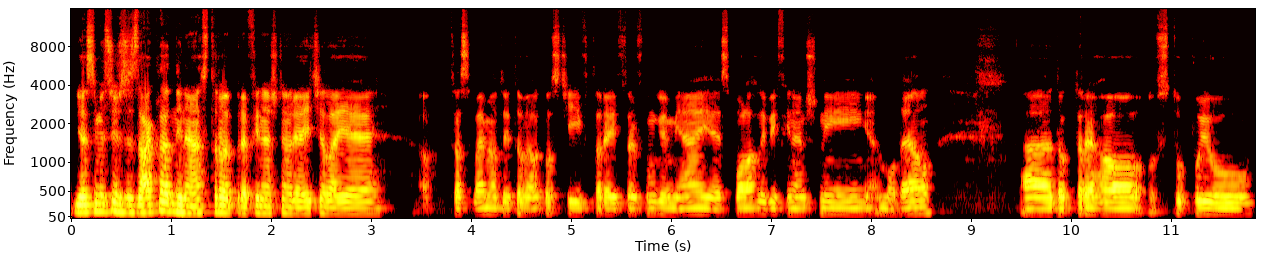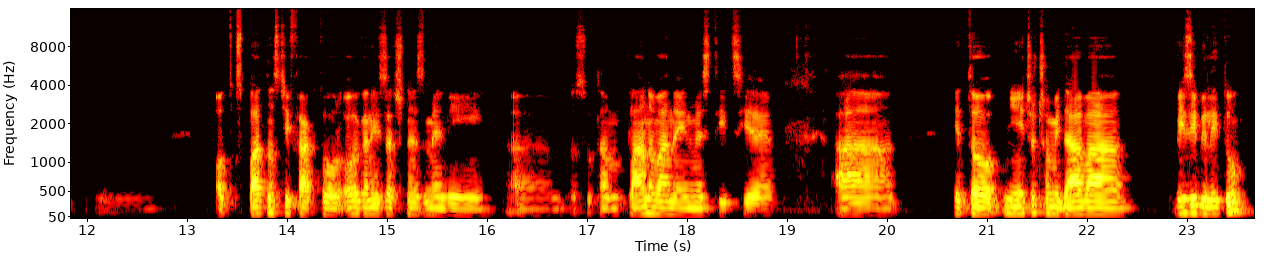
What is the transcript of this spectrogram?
ja si myslím, že základný nástroj pre finančného riaditeľa je, teraz sa bavíme o tejto veľkosti, v ktorej, v ktorej fungujem ja, je spolahlivý finančný model, uh, do ktorého vstupujú od splatnosti faktúr, organizačné zmeny, uh, sú tam plánované investície a je to niečo, čo mi dáva vizibilitu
